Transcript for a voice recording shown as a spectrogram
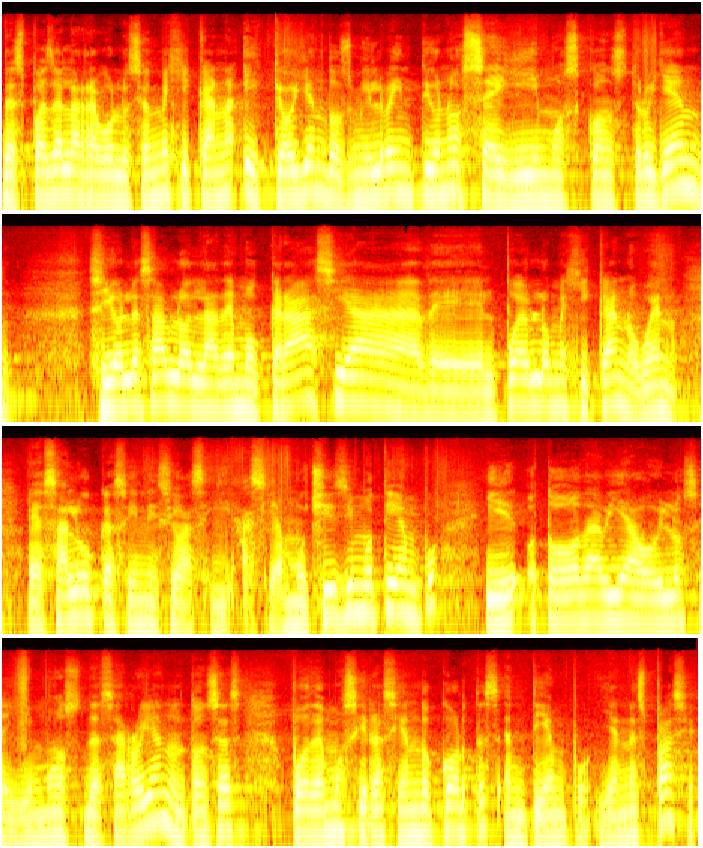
después de la Revolución Mexicana y que hoy en 2021 seguimos construyendo. Si yo les hablo la democracia del pueblo mexicano, bueno, es algo que se inició así hacía muchísimo tiempo y todavía hoy lo seguimos desarrollando. Entonces podemos ir haciendo cortes en tiempo y en espacio.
